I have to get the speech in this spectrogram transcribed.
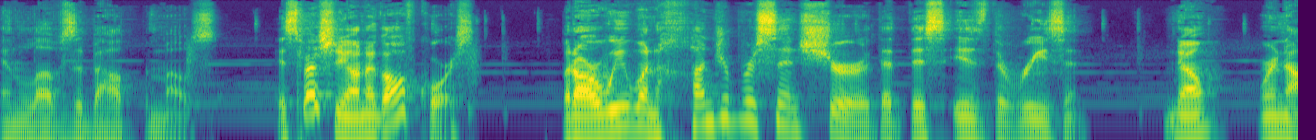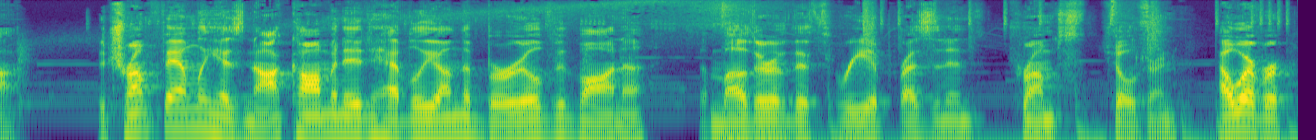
and loves about the most, especially on a golf course. But are we 100% sure that this is the reason? No, we're not. The Trump family has not commented heavily on the burial of Ivana, the mother of the three of President Trump's children. However,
